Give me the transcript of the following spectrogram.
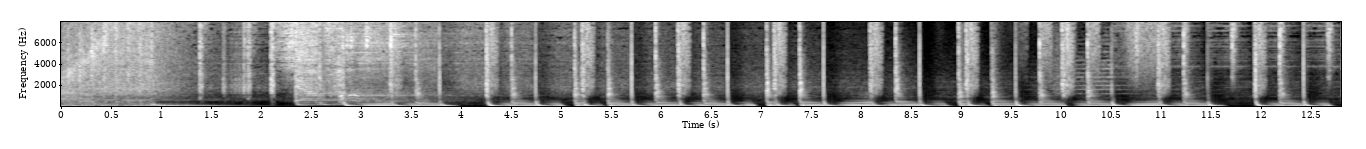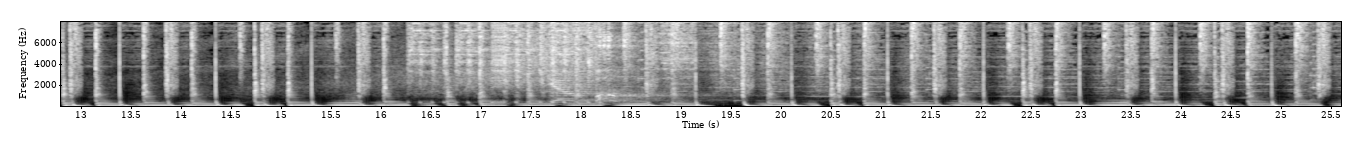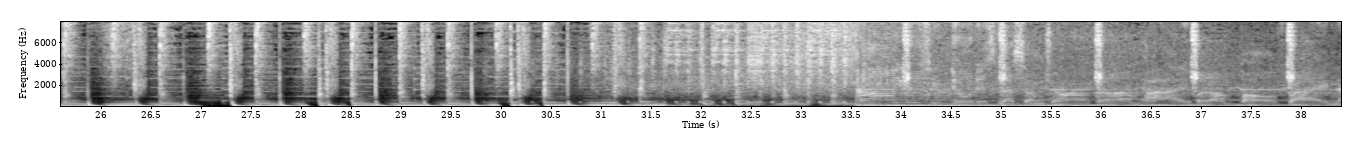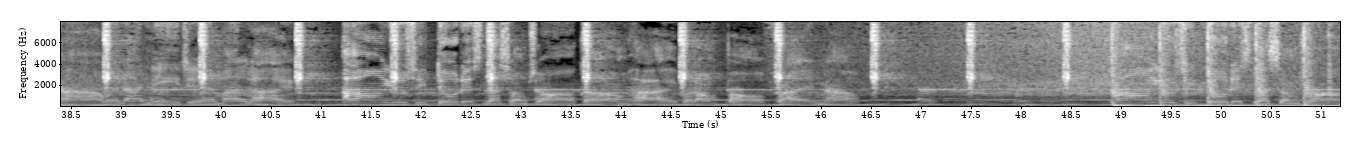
I'm drunk or I'm high, but I'm both right now. I don't usually do this unless I'm drunk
